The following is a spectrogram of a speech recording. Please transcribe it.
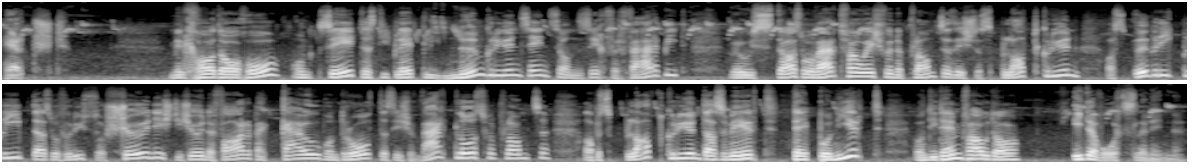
Herbst. Wir können hier kommen und sehen, dass die Blättchen nicht mehr grün sind, sondern sich verfärben. Weil das, was wertvoll ist für eine Pflanze, ist das Blattgrün. Was übrig bleibt, das, was für uns so schön ist, die schönen Farben, gelb und rot, das ist wertlos für Pflanzen. Aber das Blattgrün, das wird deponiert und in dem Fall hier in den Wurzeln. Innen.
